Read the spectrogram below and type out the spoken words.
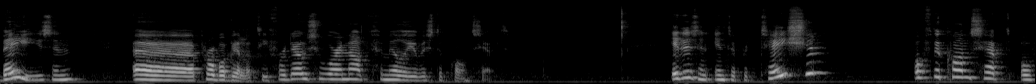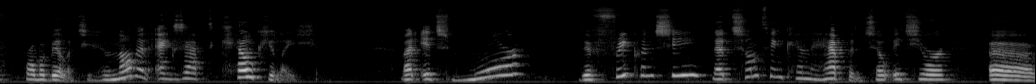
Bayesian uh, probability for those who are not familiar with the concept. It is an interpretation of the concept of probability. So, not an exact calculation, but it's more the frequency that something can happen. So, it's your uh,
